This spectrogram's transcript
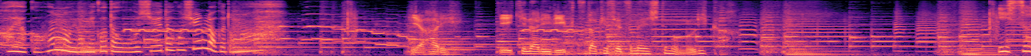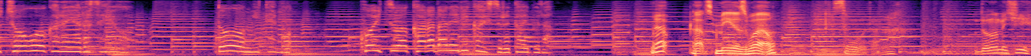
早く本の読み方を教えてほしいんだけどな。やはりいきなり理屈だけ説明しても無理か。いっそ調合からやらせよう。どう見てもこいつは体で理解するタイプだ。Yep, that's me as well. そうだな。どのみち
